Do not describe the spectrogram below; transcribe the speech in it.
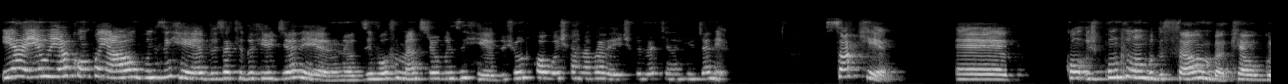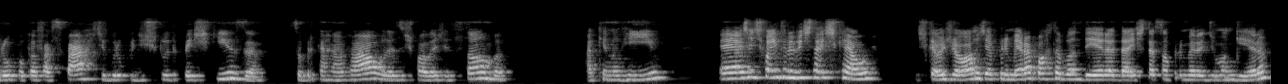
E aí eu ia acompanhar alguns enredos aqui do Rio de Janeiro, né? o desenvolvimento de alguns enredos, junto com alguns carnavalescos aqui no Rio de Janeiro. Só que, é, com, com o Quilombo do Samba, que é o grupo que eu faço parte, grupo de estudo e pesquisa sobre carnaval das escolas de samba, aqui no Rio. É, a gente foi entrevistar a Esquel, Esquel Jorge, a primeira porta-bandeira da Estação Primeira de Mangueira.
